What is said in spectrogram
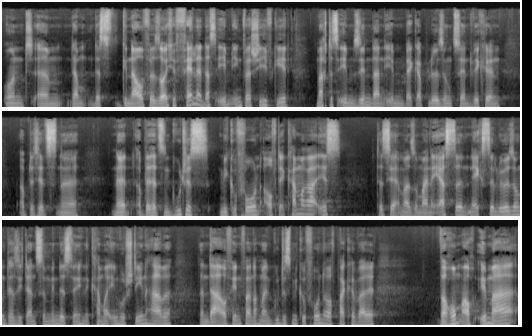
Und ähm, das genau für solche Fälle, dass eben irgendwas schief geht, macht es eben Sinn, dann eben Backup-Lösungen zu entwickeln. Ob das jetzt eine, ne, ob das jetzt ein gutes Mikrofon auf der Kamera ist, das ist ja immer so meine erste, nächste Lösung, dass ich dann zumindest, wenn ich eine Kamera irgendwo stehen habe, dann da auf jeden Fall nochmal ein gutes Mikrofon drauf packe, weil warum auch immer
